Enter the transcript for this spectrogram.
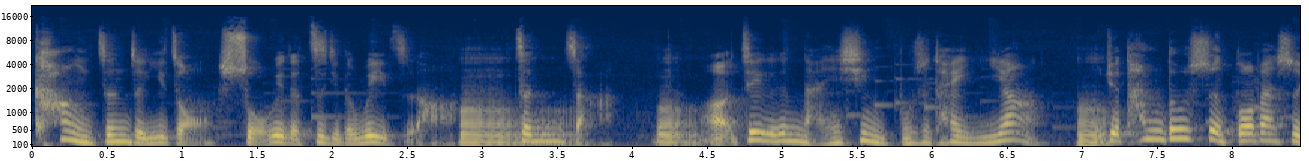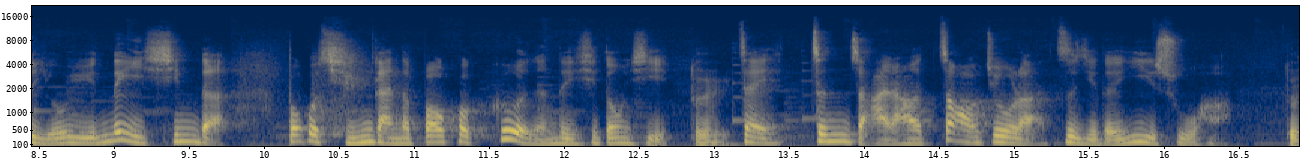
抗争着一种所谓的自己的位置哈，嗯，挣扎，嗯。啊，这个跟男性不是太一样。嗯。我觉得他们都是多半是由于内心的，包括情感的，包括个人的一些东西对。在挣扎，然后造就了自己的艺术哈。对，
